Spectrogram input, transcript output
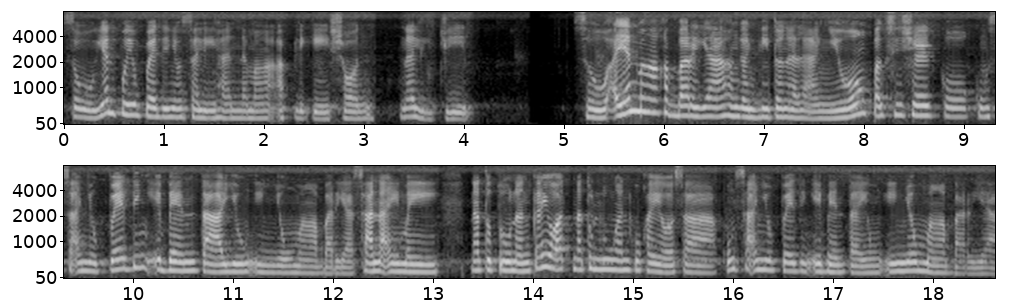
So, yan po yung pwede nyong salihan ng mga application na legit. So, ayan mga kabarya, hanggang dito na lang yung pagsishare ko kung saan nyo pwedeng ibenta yung inyong mga barya. Sana ay may natutunan kayo at natulungan ko kayo sa kung saan nyo pwedeng ibenta yung inyong mga barya.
